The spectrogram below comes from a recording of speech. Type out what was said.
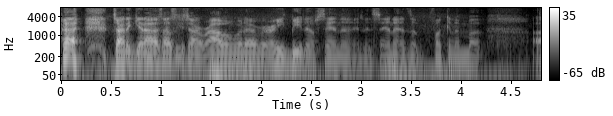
trying to get out of his house, he's trying to rob him, whatever, or he's beating up Santa and then Santa ends up fucking him up. Yeah,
